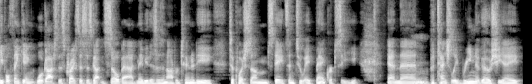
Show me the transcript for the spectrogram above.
people thinking, well, gosh, this crisis has gotten so bad. Maybe this is an opportunity to push some states into a bankruptcy and then Mm. potentially renegotiate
